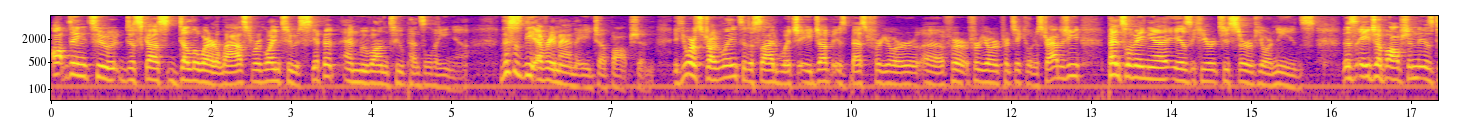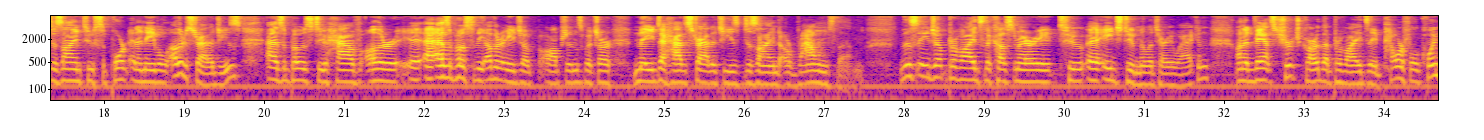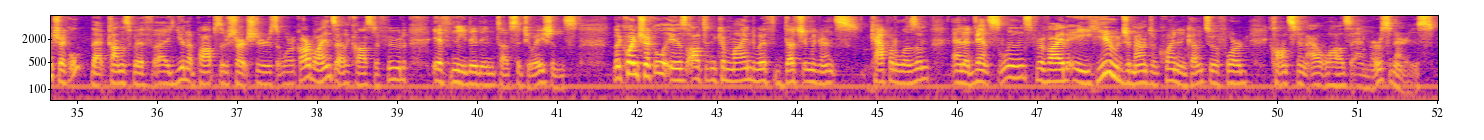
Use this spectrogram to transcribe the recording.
Opting to discuss Delaware last, we're going to skip it and move on to Pennsylvania. This is the everyman age up option. If you are struggling to decide which age up is best for your uh, for for your particular strategy, Pennsylvania is here to serve your needs. This age up option is designed to support and enable other strategies, as opposed to have other as opposed to the other age up options, which are made to have strategies designed around them. This age up provides the customary two, uh, age 2 military wagon, an advanced church card that provides a powerful coin trickle that comes with uh, unit pops of sharpshooters or carbines at the cost of food if needed in tough situations. The coin trickle is often combined with Dutch immigrants, capitalism, and advanced saloons to provide a huge amount of coin income to afford constant outlaws and mercenaries.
